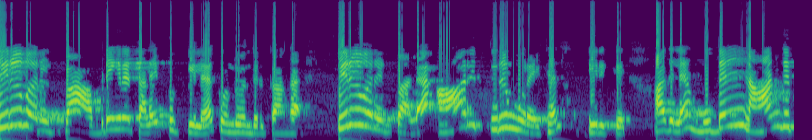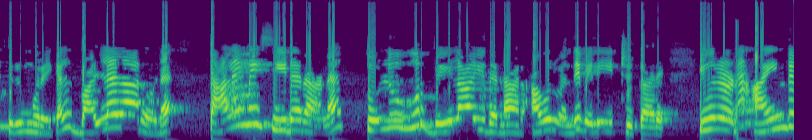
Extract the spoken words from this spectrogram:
திருவருட்பா அப்படிங்கிற தலைப்பு கீழே கொண்டு வந்திருக்காங்க. திருவருட்பால ஆறு திருமுறைகள் இருக்கு. அதுல முதல் நான்கு திருமுறைகள் வள்ளலாரோட தலைமை சீடரான தொழுவூர் வேலாயுதனார் அவர் வந்து வெளியிட்டிருக்காரு. இவரோட ஐந்து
